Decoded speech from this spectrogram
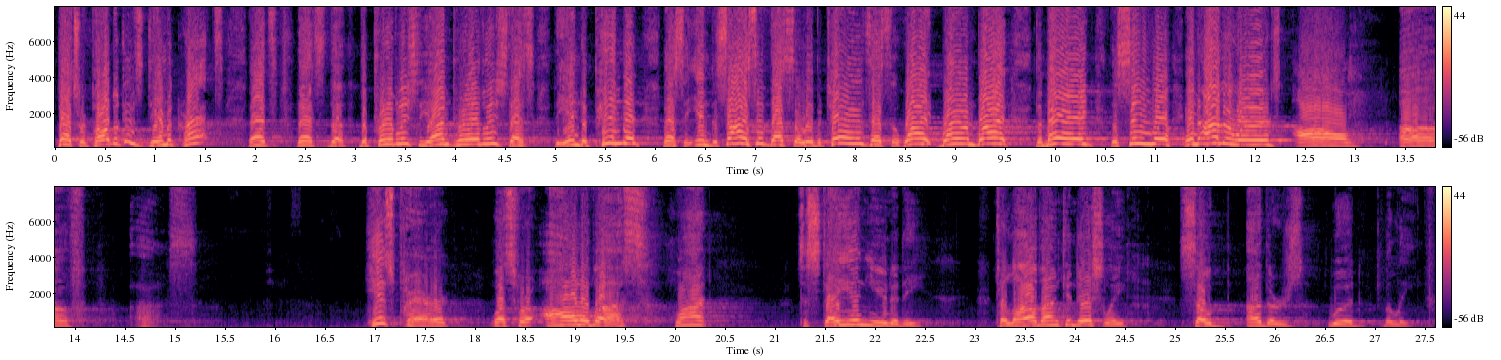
That's Republicans, Democrats, that's, that's the, the privileged, the unprivileged, that's the independent, that's the indecisive, that's the libertarians, that's the white, brown, black, the married, the single. In other words, all of us. His prayer was for all of us, what? To stay in unity, to love unconditionally, so others would believe.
